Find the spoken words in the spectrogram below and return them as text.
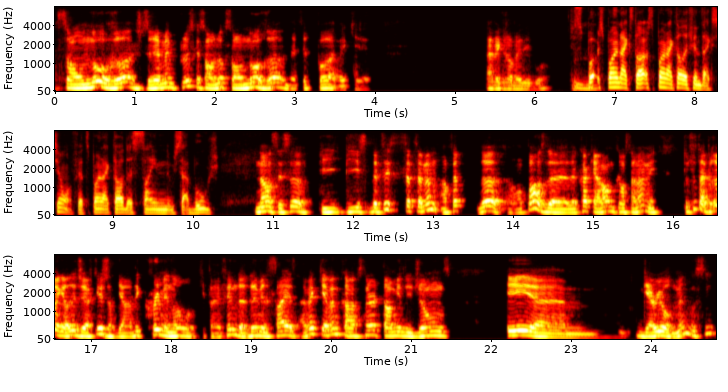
son aura, je dirais même plus que son look, son aura ne fit pas avec, euh, avec Robin des Bois. C'est pas, pas, un acteur, pas un acteur de film d'action, en fait. C'est pas un acteur de scène où ça bouge. Non, c'est ça. Puis, puis ben, cette semaine, en fait, là, on passe de, coq à l'ombre constamment, mais tout de suite après regarder JFK, j'ai regardé Criminal, qui est un film de 2016 avec Kevin Costner, Tommy Lee Jones et euh, Gary Oldman aussi.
